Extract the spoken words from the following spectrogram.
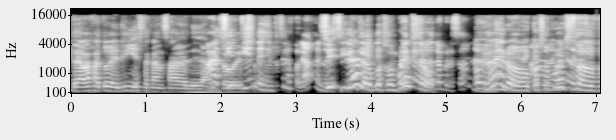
Que trabaja todo el día, está cansada, le da Ah, y sí todo eso. entienden, entonces los colágenos. Sí, lo claro, entienden, por comprenden a la supuesto. otra persona. Claro, que por supuesto.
